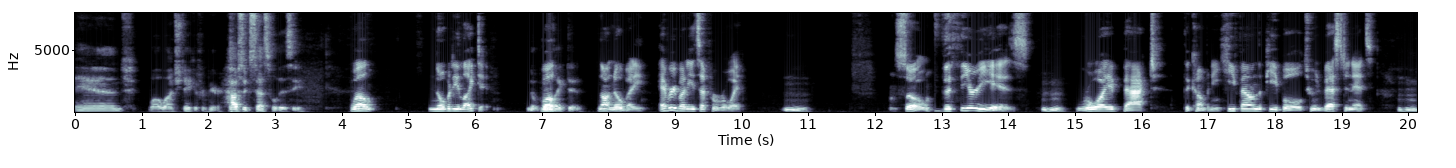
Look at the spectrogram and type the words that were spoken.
and well, why don't you take it from here? How successful is he? Well, nobody liked it. Nobody Well- liked it. Not nobody. Everybody except for Roy. Mm. So the theory is hmm Roy backed the company. He found the people to invest in it hmm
